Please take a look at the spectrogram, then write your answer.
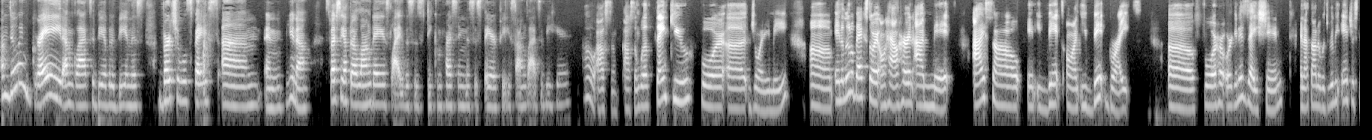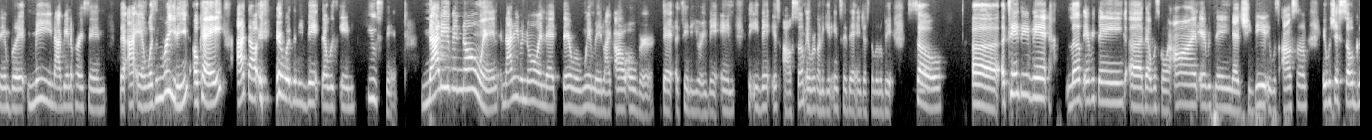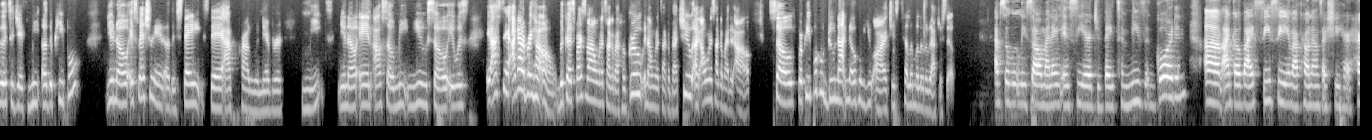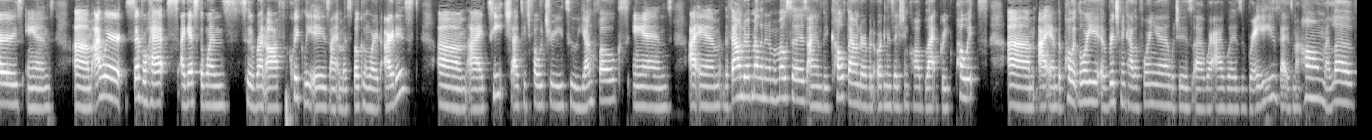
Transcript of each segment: I'm doing great. I'm glad to be able to be in this virtual space. Um, and you know, especially after a long day, it's like this is decompressing, this is therapy. So I'm glad to be here. Oh, awesome. Awesome. Well, thank you for uh, joining me. Um, and a little backstory on how her and I met. I saw an event on Eventbrite uh, for her organization, and I thought it was really interesting. But me not being a person that I am wasn't reading, okay? I thought it was an event that was in Houston not even knowing, not even knowing that there were women like all over that attended your event. And the event is awesome. And we're going to get into that in just a little bit. So, uh, attend the event, loved everything uh, that was going on, everything that she did. It was awesome. It was just so good to just meet other people, you know, especially in other states that I probably would never meet, you know, and also meeting you. So it was I said I got to bring her on because first of all, I want to talk about her group and I want to talk about you. I, I want to talk about it all. So for people who do not know who you are, just tell them a little about yourself. Absolutely. So my name is Ciera Javae Tamiza Gordon. Um, I go by CC. My pronouns are she, her, hers, and um, I wear several hats. I guess the ones to run off quickly is I am a spoken word artist. Um, I teach, I teach poetry to young folks, and I am the founder of Melanin and Mimosas. I am the co founder of an organization called Black Greek Poets. Um, I am the poet laureate of Richmond, California, which is uh, where I was raised. That is my home, my love.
